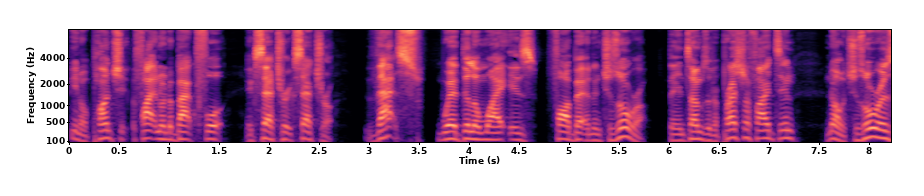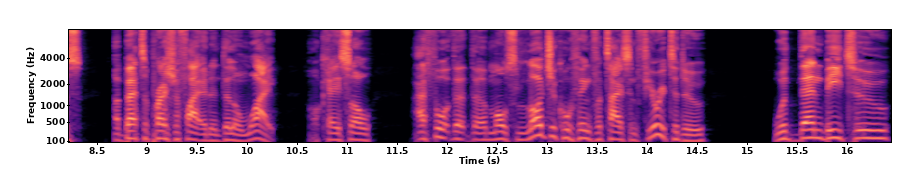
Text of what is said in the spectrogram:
you know, punch, fighting on the back foot, etc., etc. That's where Dillian Whyte is far better than Chisora. In terms of the pressure fighting, no, Chisora's a better pressure fighter than Dillian Whyte. Okay, so I thought that the most logical thing for Tyson Fury to do would then be to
